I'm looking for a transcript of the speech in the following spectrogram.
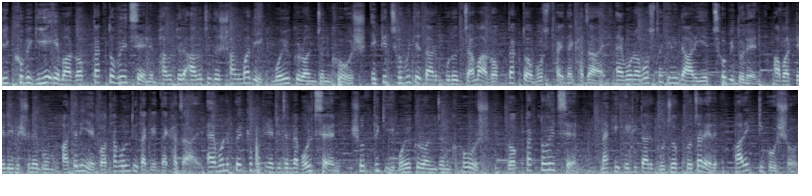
বিক্ষোভে গিয়ে এবার রক্তাক্ত হয়েছেন ভারতের আলোচিত সাংবাদিক ময়ূক রঞ্জন ঘোষ। একটি ছবিতে তার পুরো জামা রক্তাক্ত অবস্থায় দেখা যায়। এমন অবস্থায় তিনি দাঁড়িয়ে ছবি তোলেন। আবার টেলিভিশনে বুম হাতে নিয়ে কথা বলতে তাকে দেখা যায়। এমন প্রেক্ষাপটে নেটিজেনরা বলছেন, সত্যি কি ময়ূক রঞ্জন ঘোষ রক্তাক্ত হয়েছেন? নাকি এটি তার গুজব প্রচারের আরেকটি কৌশল?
